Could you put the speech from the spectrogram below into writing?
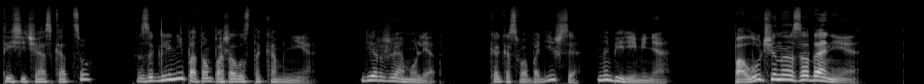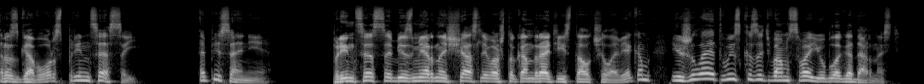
Ты сейчас к отцу? Загляни потом, пожалуйста, ко мне. Держи амулет. Как освободишься, набери меня. Получено задание. Разговор с принцессой. Описание. Принцесса безмерно счастлива, что Кондратий стал человеком и желает высказать вам свою благодарность.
